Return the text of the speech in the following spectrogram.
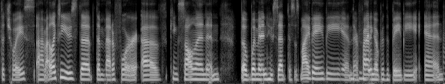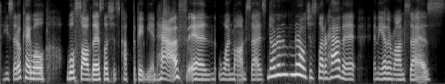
the choice. Um, I like to use the the metaphor of King Solomon and the women who said, "This is my baby," and they're Mhm. fighting over the baby. And he said, "Okay, well, we'll solve this. Let's just cut the baby in half." And one mom says, "No, no, no, no, no, just let her have it." And the other mom says,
